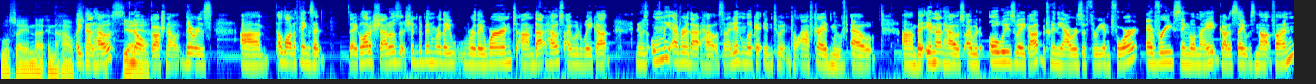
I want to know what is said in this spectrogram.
We'll say in that in the house. like that house? Yeah, No, yeah. gosh, no. There was um, a lot of things that like a lot of shadows that shouldn't have been where they where they weren't. Um, that house, I would wake up, and it was only ever that house, and I didn't look at, into it until after I had moved out. Um, but in that house, I would always wake up between the hours of three and four every single night. Gotta say, it was not fun.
